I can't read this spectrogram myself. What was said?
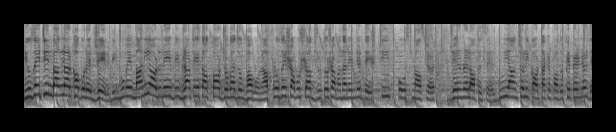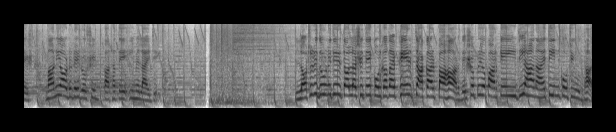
নিউজ এইটিন বাংলার খবরের জের। বীরভূমে মানি অর্ডারে বিভ্রাটে তৎপর যোগাযোগ ভবন। আফরোজের সমস্যা, দ্রুত সমাধানের নির্দেশ চিফ পোস্টমাস্টার জেনারেল অফিসের দুই আঞ্চলিক কর্তাকে পদক্ষেপের নির্দেশ মানি অর্ডারে রসিদ পাঠাতে ইমেল আইডি। লটারি দুর্নীতির তল্লাশিতে কলকাতায় ফের টাকার পাহাড়। দেশপ্রিয় পার্কে ইডি হানায় তিন কোটি উদ্ধার।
